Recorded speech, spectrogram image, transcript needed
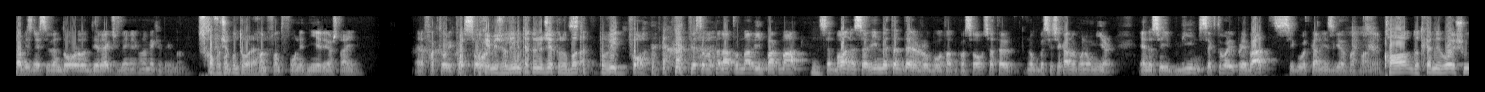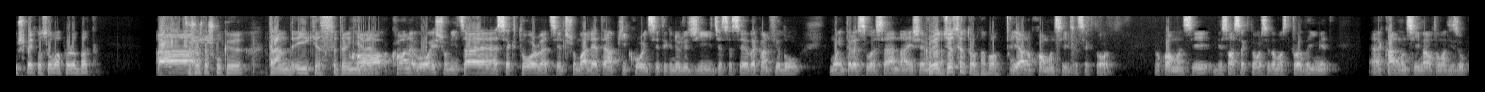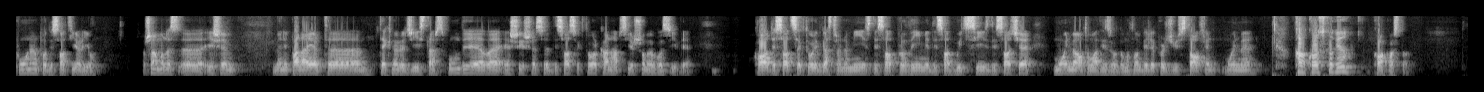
Kjo biznesi vendor edhe direkt zhvillimi ekonomik e bën. S'ka fuqi punëtore. Në fund të fundit njëri është ai faktori po, kryesor. Po, kemi zhvillimin teknologjik robotat po vijnë. Po. Ti sa më te natë na vijnë pak më hmm. se mban nëse vijnë me tender robotat në Kosovë, që atëherë nuk besoj se kanë me punu mirë. E nëse i bin sektori privat, sigurt kanë një zgjidhje pak më. Ka do të ketë nevojë shumë shpejt Kosova për robot? Që është shku kë trend i ikjes së të rinjve? Ka, ka nevojë, shumica e sektorëve të cilët shumë ma lehtë e aplikojnë si teknologji, gjithsesi edhe kanë fillu mu interesu e sen, a ishe... Kërë po jo të gjithë sektorët, apo? Jo, nuk ka mundësi gjithë sektorët. Nuk ka mundësi. Disa sektorë, sidomos të prodhimit, kanë mundësi me automatizu punën, po disa tjerë jo. Jo. Për shembull ishim në një panair të teknologjisë tash së fundi edhe e shihshe se disa sektorë kanë hapsirë shumë e vozidje. Ka disa të sektorit gastronomisë, disa të prodhimit, disa të bujqësisë, disa që mujnë me automatizu, domethonë bile përgjysë stafin, mujnë me... Ka kosto kjo? Ka kosto.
